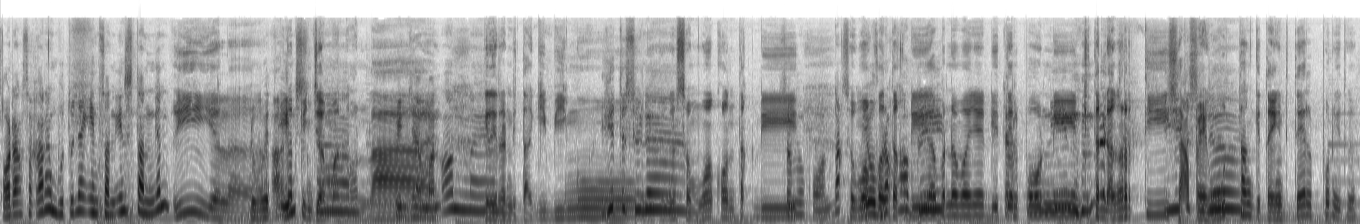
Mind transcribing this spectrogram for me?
orang sekarang butuhnya instan instan kan iyalah. Duit Ada instan, pinjaman online. pinjaman online. Giliran ditagi bingung. Gitu sudah. kan. Semua kontak di Semua kontak semua kontak di abrik, apa namanya diteleponin kita nggak ngerti Gitu siapa yang sudah. ngutang kita yang ditelepon itu kan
